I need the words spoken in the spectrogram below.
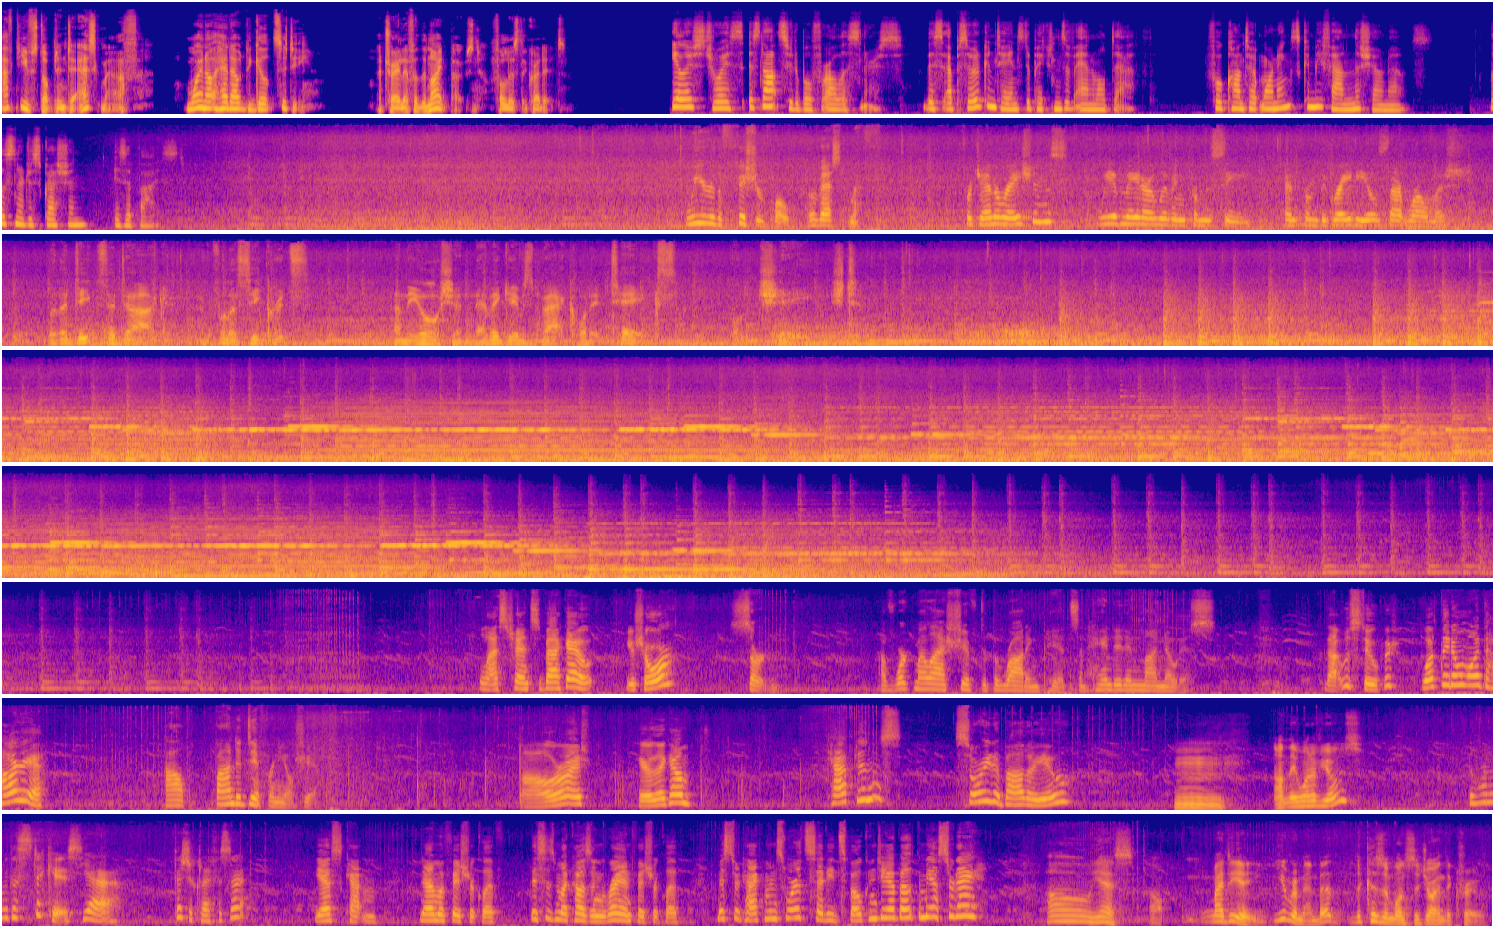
After you've stopped into Eskmouth, why not head out to Gilt City? A trailer for the Night Post follows the credits. Eeler's Choice is not suitable for all listeners. This episode contains depictions of animal death. Full content warnings can be found in the show notes. Listener discretion is advised. We are the fisher folk of Eskmouth. For generations, we have made our living from the sea and from the great eels that roam us. But the deeps are dark and full of secrets, and the ocean never gives back what it takes unchanged. Last chance to back out. You sure? Certain. I've worked my last shift at the rotting pits and handed in my notice. That was stupid. What if they don't want to hire you? I'll find a different eel ship. All right, here they come. Captains, sorry to bother you. Hmm. Aren't they one of yours? The one with the stickers, yeah. Fishercliff, isn't it? Yes, Captain. Nama Fishercliff. This is my cousin, Rand Fishercliff. Mr. Tackmansworth said he'd spoken to you about them yesterday. Oh, yes. Oh, my dear, you remember, the cousin wants to join the crew.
